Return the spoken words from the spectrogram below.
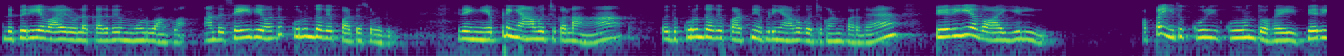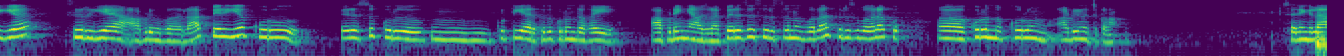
அந்த பெரிய வாயில் உள்ள கதவை மூடுவாங்களாம். அந்த செய்தியை வந்து குறுந்தொகை பாட்டு சொல்லுது. இதை இங்கே எப்படி ஞாபகம் வச்சுக்கலாம்? இப்போ இது குறுந்தொகை பாட்டுன்னு எப்படி ஞாபகம் வச்சுக்கணும்னு பாருங்கள் பெரிய வாயில் அப்போ இது குறி குறுந்தொகை பெரிய சிறிய அப்படிங்க பதிலாக பெரிய குறு பெருசு குறு குட்டியாக இருக்குது குறுந்தொகை அப்படின்னு வச்சுக்கலாம். பெருசு சிறுசுன்னு பதிலாக சிறுசு பதிலாக கு குறுந்து குறும் அப்படின்னு வச்சுக்கலாம். சரிங்களா?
